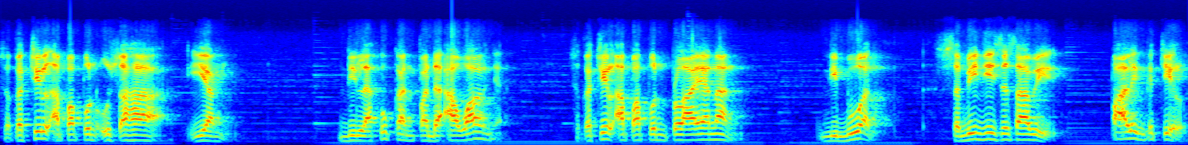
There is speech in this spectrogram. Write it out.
Sekecil apa pun usaha yang dilakukan pada awalnya, sekecil apa pun pelayanan dibuat sebiji sesawi paling kecil,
